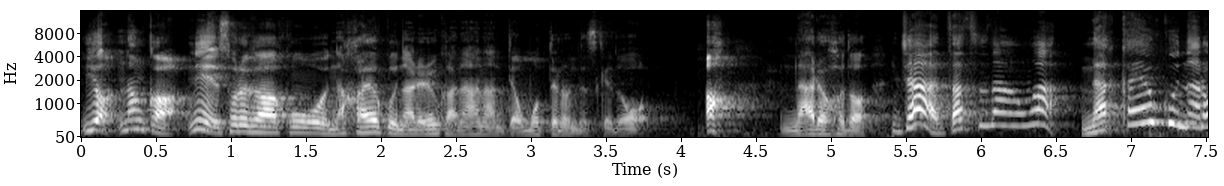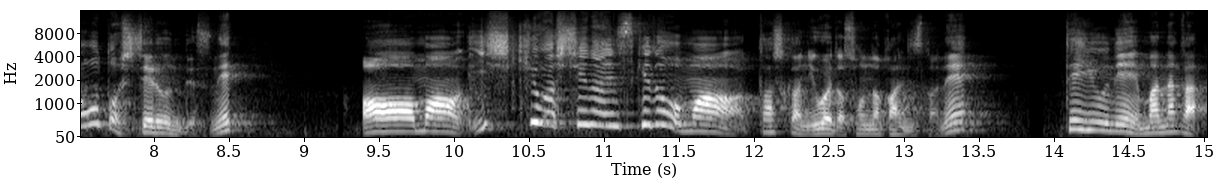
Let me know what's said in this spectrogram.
いやなんかねそれがこう仲良くなれるかななんて思ってるんですけど。あなるほど。じゃあ雑談は仲良くなろうとしてるんですね。ああまあ意識はしてないですけどまあ確かに言われたらそんな感じですかね。っていうねまあなんか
